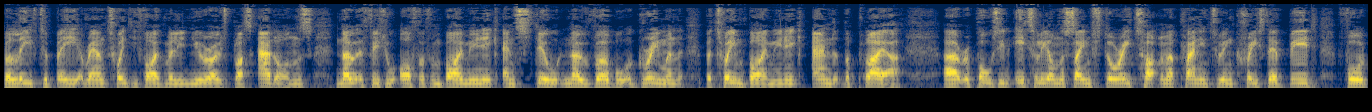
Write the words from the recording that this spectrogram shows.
believed to be around 25 million euros plus add-ons. No official offer from Bayern Munich and still no verbal agreement between Bayern Munich and the player. Uh, reports in Italy on the same story. Tottenham are planning to increase their bid for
